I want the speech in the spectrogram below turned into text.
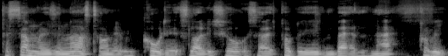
for some reason, last time it recorded it slightly shorter, so it's probably even better than that. Probably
